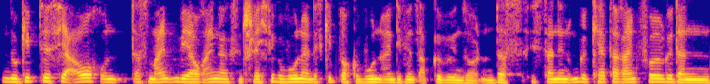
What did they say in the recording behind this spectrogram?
nur gibt es ja auch, und das meinten wir auch eingangs mit schlechte Gewohnheiten, es gibt auch Gewohnheiten, die wir uns abgewöhnen sollten. Und das ist dann in umgekehrter Reihenfolge dann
